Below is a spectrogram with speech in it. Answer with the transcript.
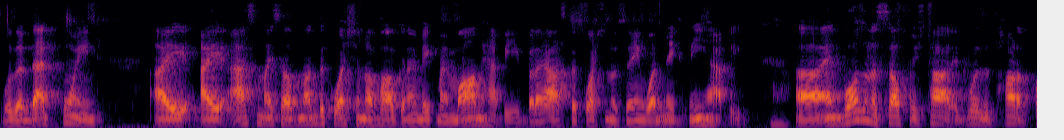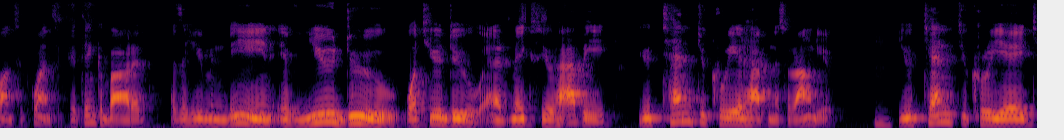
was at that point, I, I asked myself not the question of how can I make my mom happy, but I asked the question of saying what makes me happy. Uh, and it wasn't a selfish thought, it was a thought of consequence. If you think about it as a human being, if you do what you do and it makes you happy, you tend to create happiness around you. Mm. You tend to create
